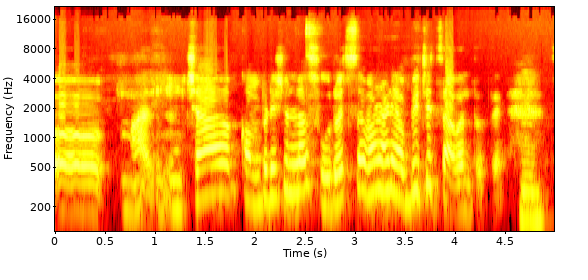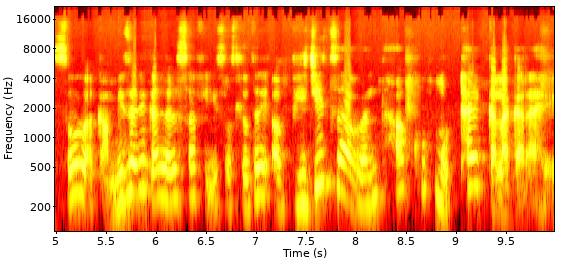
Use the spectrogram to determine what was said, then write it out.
अं, आमच्या कॉम्पिटिशनला सूरज चव्हाण आणि अभिजित सावंत होते. सो आम्ही जरी कलर्सचा फीस असलो तरी अभिजित सावंत हा खूप मोठा एक कलाकार आहे.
